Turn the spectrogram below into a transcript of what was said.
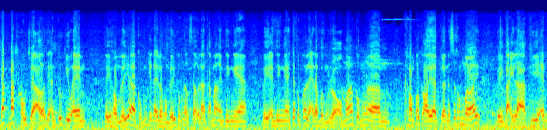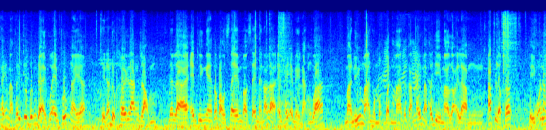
cấp bách hỗ trợ thì anh cứ kêu em. Thì hồng lý cũng trên đây là hồng lý cũng thật sự là cảm ơn em thiên nga vì em thiên nga chắc cũng có lẽ là bận rộn á cũng không có coi kênh sức sống mới. Vì vậy là khi em thấy mà cái cái vấn đề của em phước này á thì nó được hơi lan rộng. Nên là em thiên nga có vào xem vào xem thì nói là em thấy em này nặng quá. Mà nếu mà anh hùng một mình mà có cảm thấy mà có gì mà gọi là áp lực á thì Ủa, cứ nhắn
